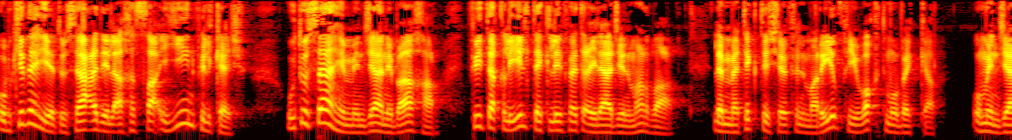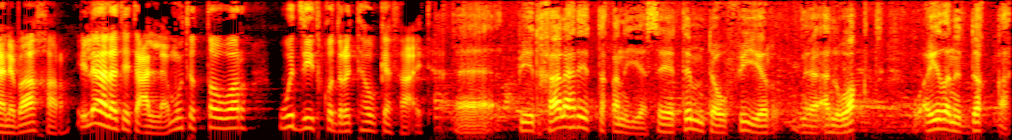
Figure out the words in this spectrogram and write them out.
وبكذا هي تساعد الأخصائيين في الكشف وتساهم من جانب آخر في تقليل تكلفة علاج المرضى لما تكتشف المريض في وقت مبكر ومن جانب آخر الآلة تتعلم وتتطور وتزيد قدرتها وكفاءتها. آه، بإدخال هذه التقنية سيتم توفير آه، الوقت وأيضا الدقة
